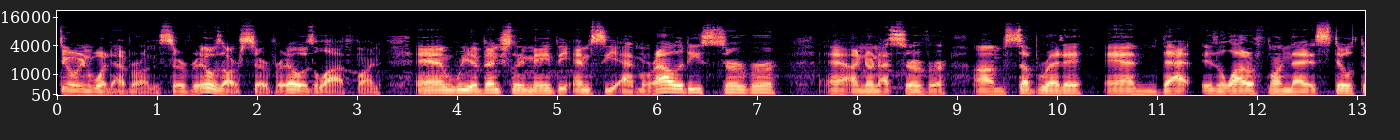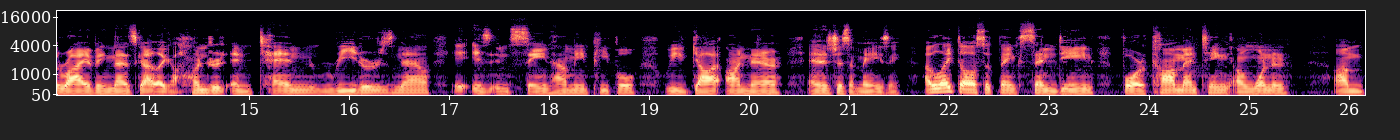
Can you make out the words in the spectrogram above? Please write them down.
doing whatever on the server. It was our server. It was a lot of fun. And we eventually made the MC Admiralty server. Uh, no, not server. Um, subreddit. And that is a lot of fun. That is still thriving. That's got like 110 readers now. It is insane how many people we got on there. And it's just amazing. I would like to also thank Sendine for commenting on one of um,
